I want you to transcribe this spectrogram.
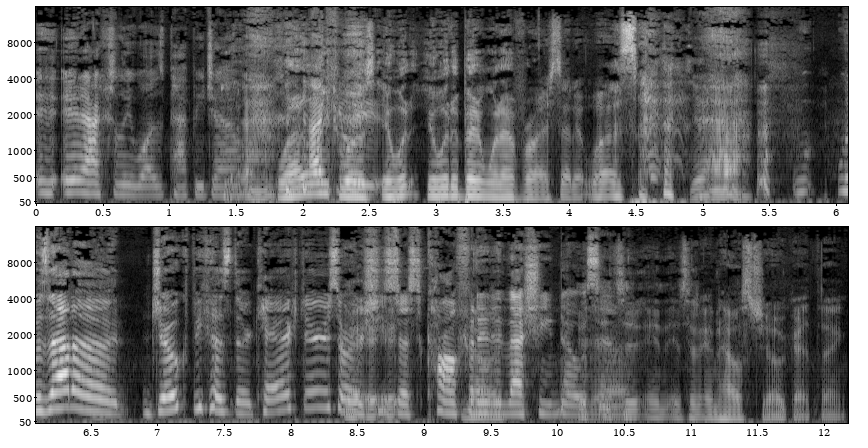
It it actually was Pappy Joe. What I liked was it would it would have been whatever I said it was. Yeah. Was that a joke because they're characters, or Yeah, it- she's just confident no, in that she knows it's, it? it's, an, it's an in-house joke, I think.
